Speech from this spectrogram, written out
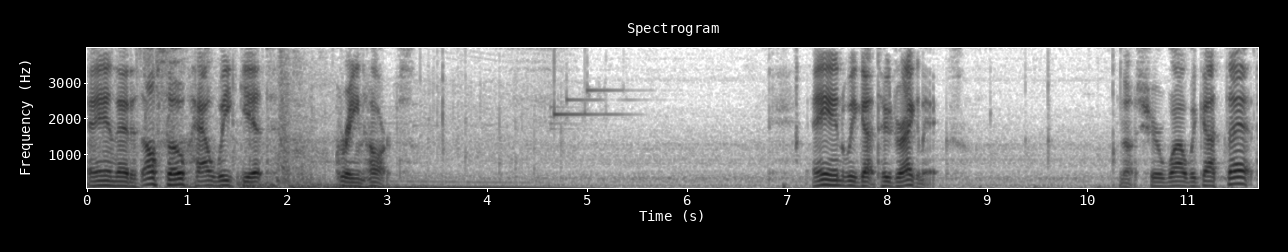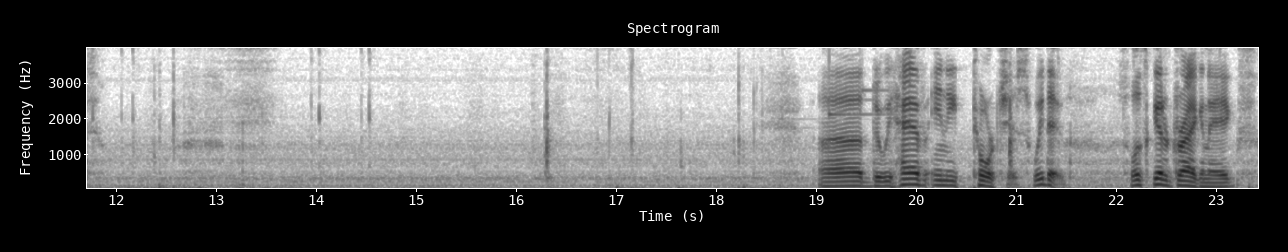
And that is also how we get green hearts. And we got two dragon eggs. Not sure why we got that. Uh, do we have any torches? We do. So let's get our dragon eggs.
